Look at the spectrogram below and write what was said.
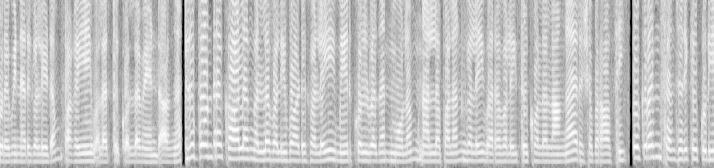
உறவினர்களிடம் பகையை வளர்த்து கொள்ள வேண்டாங்க. இது போன்ற காலங்களில் வழிபாடுகளை மேற்கொள்வதன் மூலம் நல்ல பலன்களை வரவழைத்து கொள்ளலாங்க ரிஷபராசி. சுக்கரன் சஞ்சரிக்கக்கூடிய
